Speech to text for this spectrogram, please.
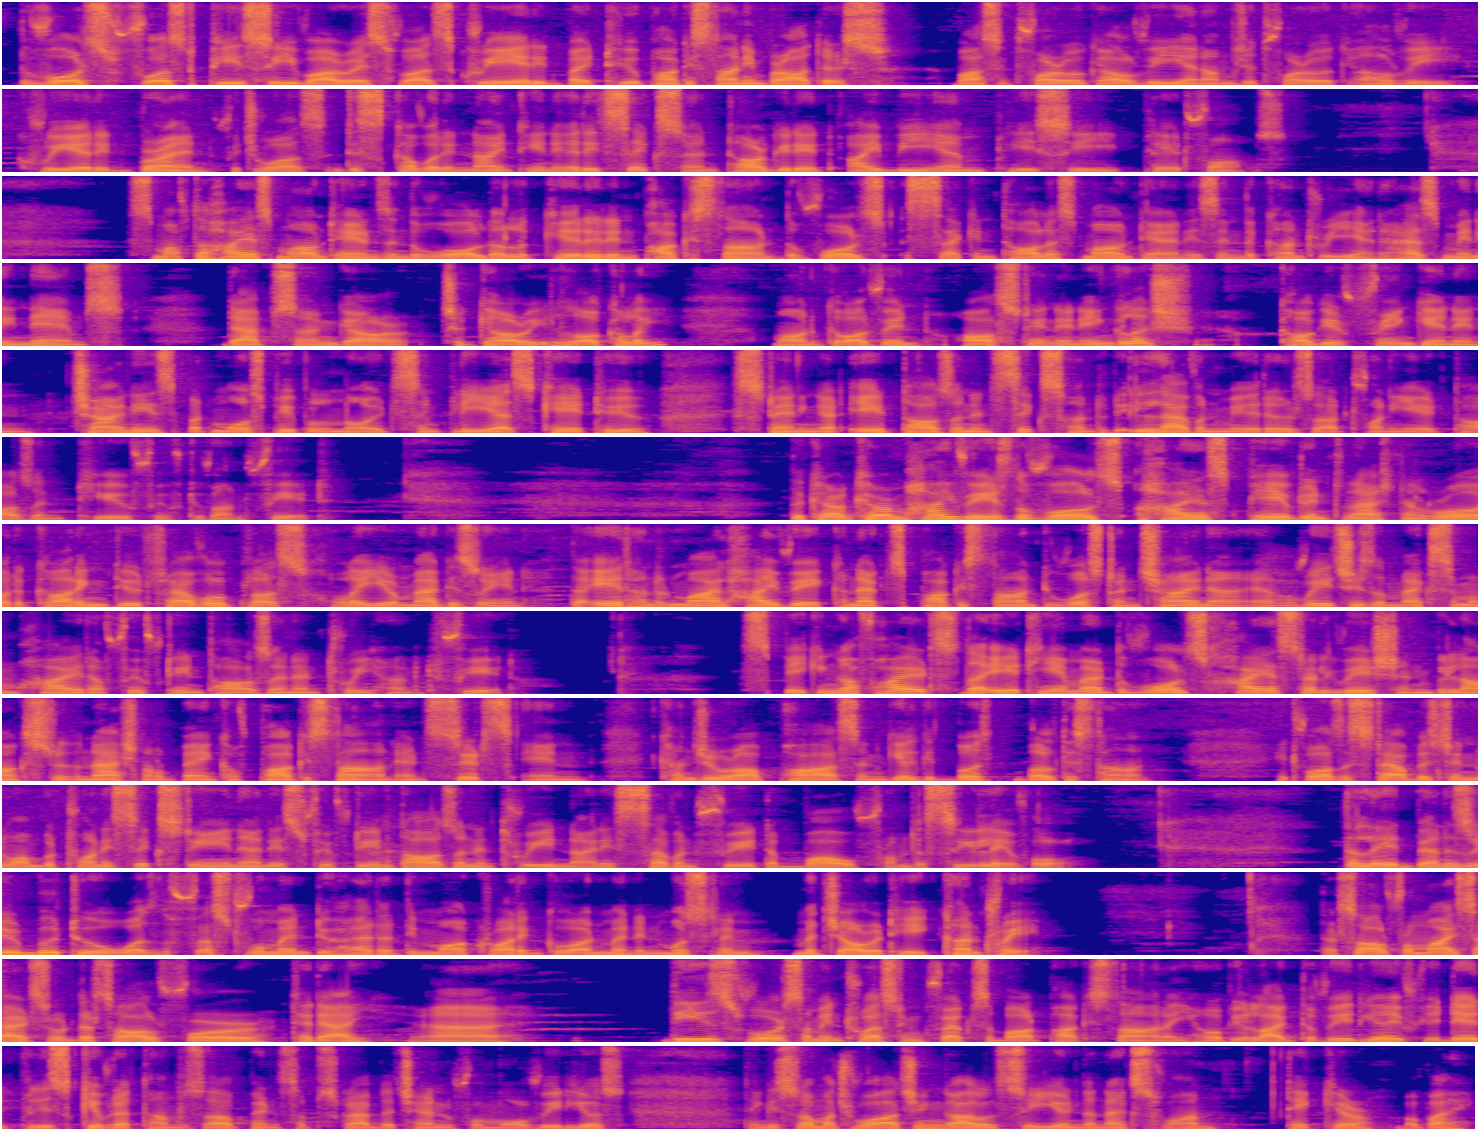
The world's first PC virus was created by two Pakistani brothers, Basit Farooq Alvi and Amjad Farooq Alvi created Brain, which was discovered in 1986 and targeted IBM PC platforms. Some of the highest mountains in the world are located in Pakistan. The world's second tallest mountain is in the country and has many names. Dapsang or Chogori locally, Mount Godwin, Austen in English, Kaohsiung in Chinese, but most people know it simply as K2, standing at 8,611 meters or 28,251 feet. The Karakoram Highway is the world's highest paved international road according to Travel Plus Leisure magazine. The 800-mile highway connects Pakistan to western China and reaches a maximum height of 15,300 feet. Speaking of heights, the ATM at the world's highest elevation belongs to the National Bank of Pakistan and sits in Khunjerab Pass in Gilgit-Baltistan. It was established in November 2016 and is 15,397 feet above from the sea level. The late Benazir Bhutto was the first woman to head a democratic government in Muslim majority country. That's all from my side, so that's all for today. Uh, these were some interesting facts about Pakistan. I hope you liked the video. If you did, please give it a thumbs up and subscribe the channel for more videos. Thank you so much for watching. I'll see you in the next one. Take care. Bye-bye.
